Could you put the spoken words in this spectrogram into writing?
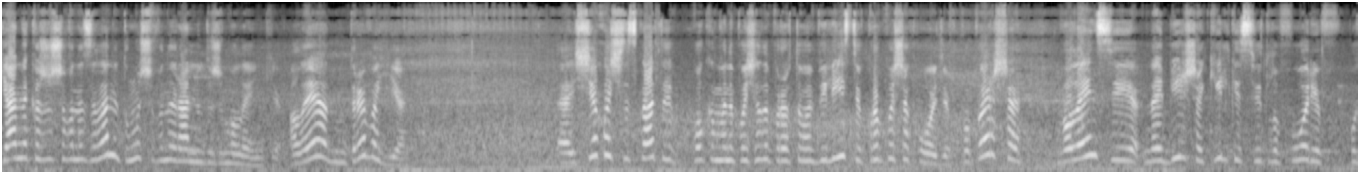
я не кажу, що вони зелені, тому що вони реально дуже маленькі. Але ну, дерева є. Е, Ще хочеться сказати, поки ми не почали про автомобілістів, про пішоходів. По-перше, в Валенсії найбільша кількість світлофорів по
